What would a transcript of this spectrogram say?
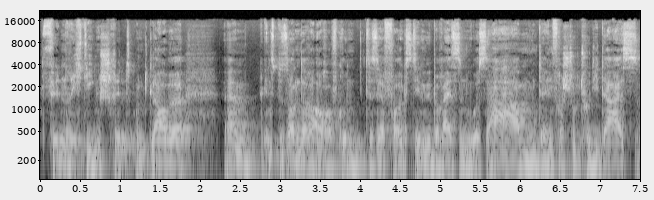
für einen richtigen Schritt und glaube, ähm, insbesondere auch aufgrund des Erfolgs, den wir bereits in den USA haben und der Infrastruktur, die da ist,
